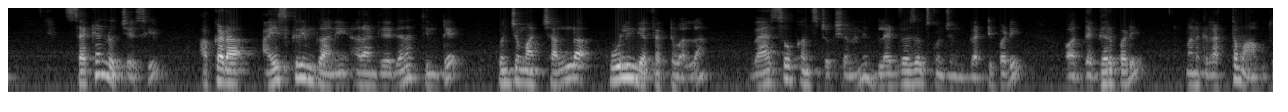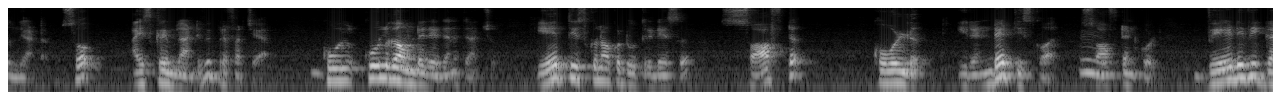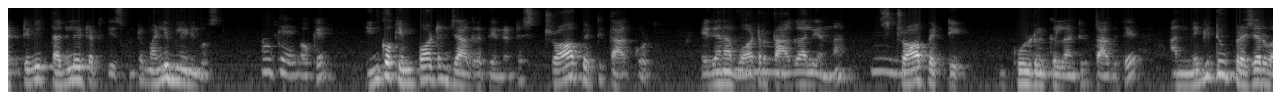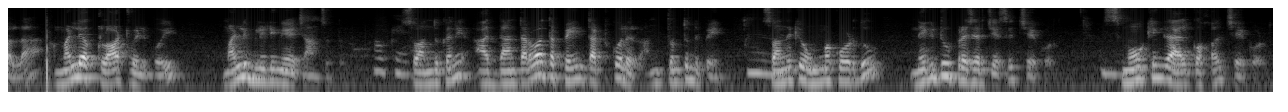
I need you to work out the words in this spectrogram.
సెకండ్ వచ్చేసి అక్కడ ఐస్ క్రీమ్ కానీ అలాంటిది ఏదైనా తింటే కొంచెం ఆ చల్ల కూలింగ్ ఎఫెక్ట్ వల్ల వ్యాసో కన్స్ట్రక్షన్ అని బ్లడ్ వెజల్స్ కొంచెం గట్టిపడి ఆ దగ్గర పడి మనకి రక్తం ఆగుతుంది అంటారు. సో ఐస్ క్రీమ్ లాంటివి ప్రిఫర్ చేయాలి. కూల్ కూల్గా ఉండేది ఏదైనా తినచ్చు. ఏది తీసుకున్నా ఒక two three days. Soft cold ఈ రెండే తీసుకోవాలి. Soft and cold. వేడివి గట్టివి తగిలేటట్టు తీసుకుంటే మళ్ళీ బ్లీడింగ్ వస్తుంది. ఓకే. ఓకే? ఇంకొక ఇంపార్టెంట్ జాగ్రత్త ఏంటంటే స్ట్రా పెట్టి తాగకూడదు. ఏదైనా వాటర్. తాగాలి అన్నా. స్ట్రా పెట్టి కూల్ డ్రింక్ లాంటివి తాగితే ఆ నెగిటివ్ ప్రెషర్ వల్ల మళ్ళీ ఆ క్లాట్ వెళ్ళిపోయి మళ్ళీ బ్లీడింగ్ అయ్యే ఛాన్స్ ఉంటుంది. సో అందుకని దాని తర్వాత పెయిన్ తట్టుకోలేరు. అంత ఉంటుంది పెయిన్. సో అందుకే ఉమ్మకూడదు. నెగిటివ్ ప్రెషర్ చేసి చేయకూడదు. స్మోకింగ్ ఆల్కహాల్ చేయకూడదు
